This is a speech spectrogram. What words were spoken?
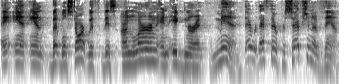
And, and, but we'll start with this unlearned and ignorant men. Were, that's their perception of them.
